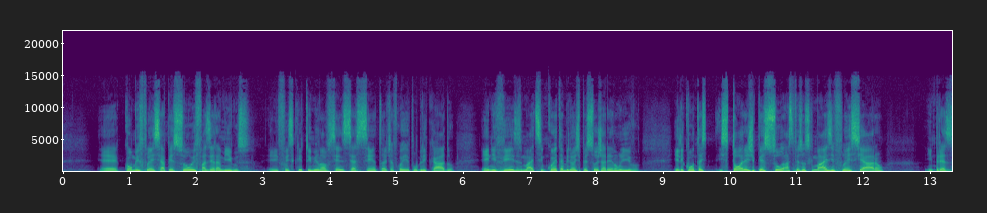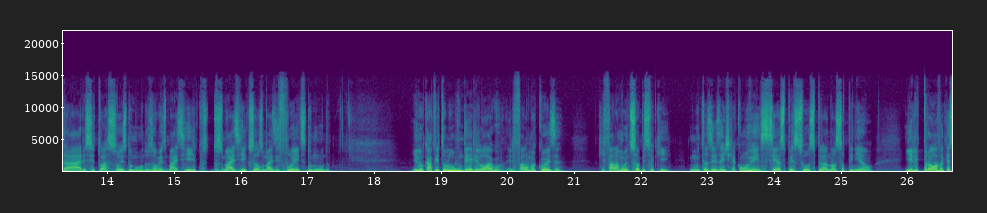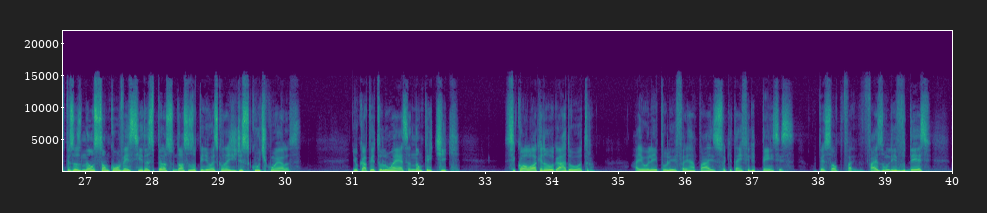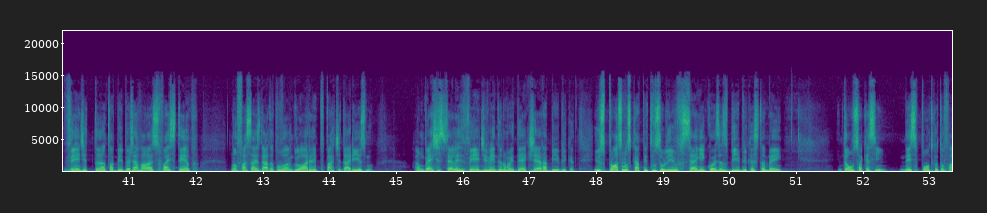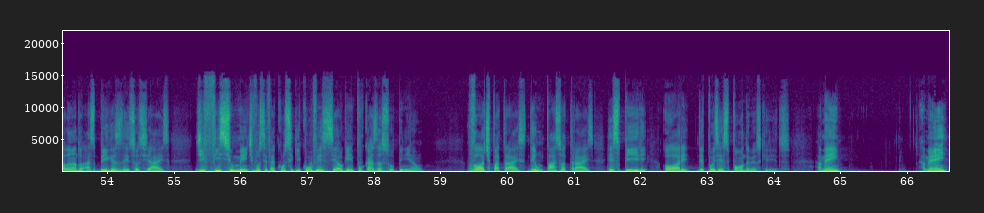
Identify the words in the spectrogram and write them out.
É, como influenciar a pessoa e fazer amigos. Ele foi escrito em 1960, já foi republicado N vezes, mais de 50 milhões de pessoas já leram o livro. Ele conta histórias de pessoas, as pessoas que mais influenciaram empresários, situações no mundo, os homens mais ricos, dos mais ricos aos mais influentes do mundo. E no capítulo 1 dele, logo, ele fala uma coisa que fala muito sobre isso aqui. Muitas vezes a gente quer convencer as pessoas pela nossa opinião. E ele prova que as pessoas não são convencidas pelas nossas opiniões quando a gente discute com elas. E o capítulo 1 é essa: não critique, se coloque no lugar do outro. Aí eu olhei para o livro e falei: rapaz, isso aqui está em Filipenses. O pessoal faz um livro desse, vende tanto, a Bíblia já fala isso faz tempo. Não façais nada por vanglória nem por partidarismo. É um best-seller vende vendendo uma ideia que já era bíblica. E os próximos capítulos do livro seguem coisas bíblicas também. Então, só que assim, nesse ponto que eu estou falando, as brigas nas redes sociais, dificilmente você vai conseguir convencer alguém por causa da sua opinião. Volte para trás, dê um passo atrás, respire, ore, depois responda, meus queridos. Amém? Amém?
